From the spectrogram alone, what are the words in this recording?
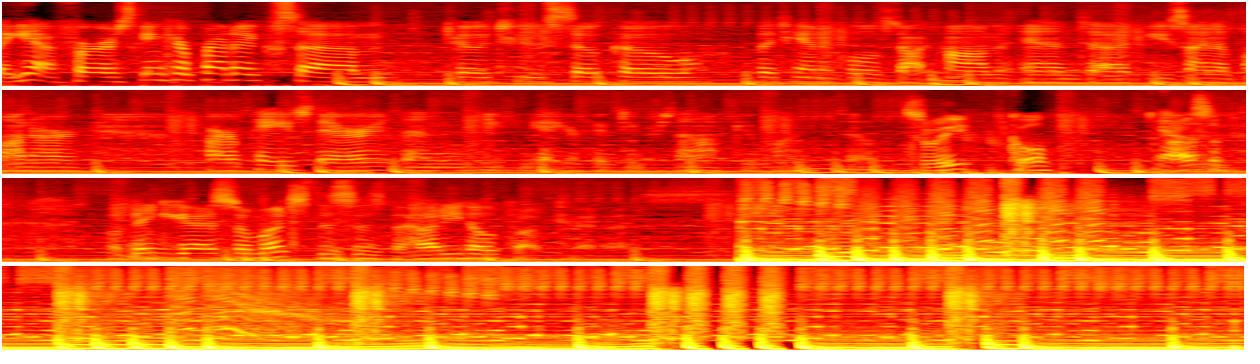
but yeah, for our skincare products, um, go to socobotanicals.com, and uh, if you sign up on our our page there, then you can get your 15% off coupon. So Sweet. Cool. yeah. Awesome. Well, thank you guys so much. This is the How Do You Health podcast. Thank you.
